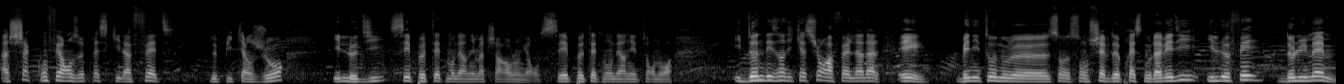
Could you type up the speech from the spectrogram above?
à chaque conférence de presse qu'il a faite depuis 15 jours, il le dit, c'est peut-être mon dernier match à Roland Garros, c'est peut-être mon dernier tournoi. Il donne des indications, Raphaël Nadal, et Benito, nous son, son, chef de presse, nous l'avait dit, il le fait de lui-même.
